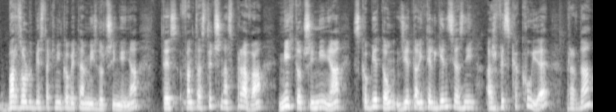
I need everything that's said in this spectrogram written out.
Bardzo lubię z takimi kobietami mieć do czynienia. To jest fantastyczna sprawa mieć do czynienia z kobietą, gdzie ta inteligencja z niej aż wyskakuje, prawda?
